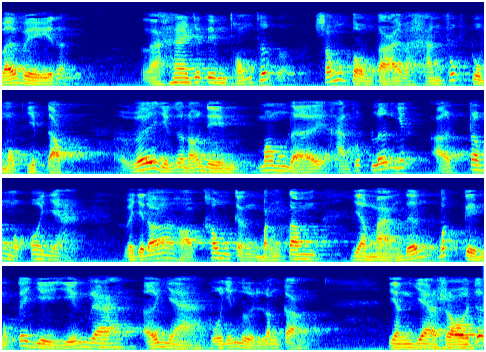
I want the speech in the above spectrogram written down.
Bởi vì đó là hai trái tim thổn thức sống tồn tại và hạnh phúc cùng một dịp độc với những cái nỗi niềm mong đợi hạnh phúc lớn nhất ở trong một ngôi nhà. Và do đó họ không cần bận tâm và màng đến bất kỳ một cái gì diễn ra ở nhà của những người lân cận. Dần già rồi đó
